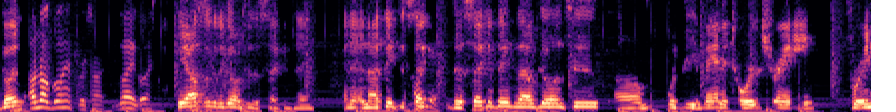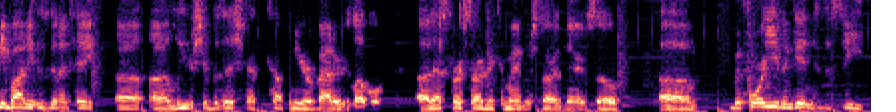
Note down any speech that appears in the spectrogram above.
go ahead. Oh no, go ahead first. Go ahead, go ahead. Yeah, I was going to go into the second thing. And, and I think the second oh, yeah. the second thing that I would go into um, would be mandatory training for anybody who's going to take a, a, leadership position at the company or battery level. Uh, that's first sergeant and commander starting there. So um, before you even get into the seat,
